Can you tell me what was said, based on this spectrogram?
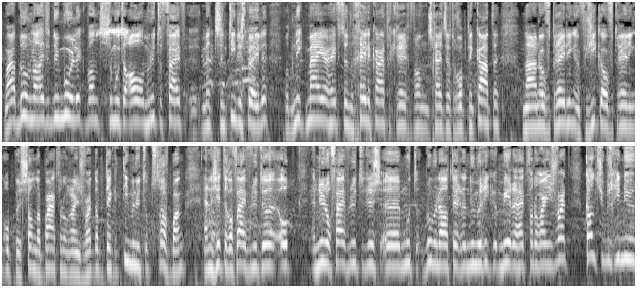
Maar Bloemendaal heeft het nu moeilijk, want ze moeten al een minuut of vijf met zijn tiende spelen. Want Nick Meijer heeft een gele kaart gekregen van scheidsrechter Rob ten Katen na een overtreding, een fysieke overtreding op Sander Baart van Oranje-Zwart. Dat betekent 10 minuten op de strafbank. En er zit er al vijf minuten op. En nu nog vijf minuten, dus moet Bloemendaal tegen de numerieke meerderheid van Oranje-Zwart. Kansje misschien nu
